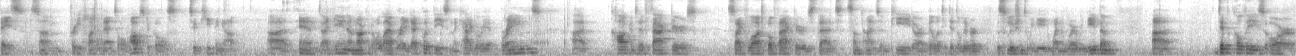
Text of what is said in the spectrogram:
face some pretty fundamental obstacles to keeping up. Uh, and again, I'm not going to elaborate. I put these in the category of brains, uh, cognitive factors, psychological factors that sometimes impede our ability to deliver the solutions we need when and where we need them, uh, difficulties or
